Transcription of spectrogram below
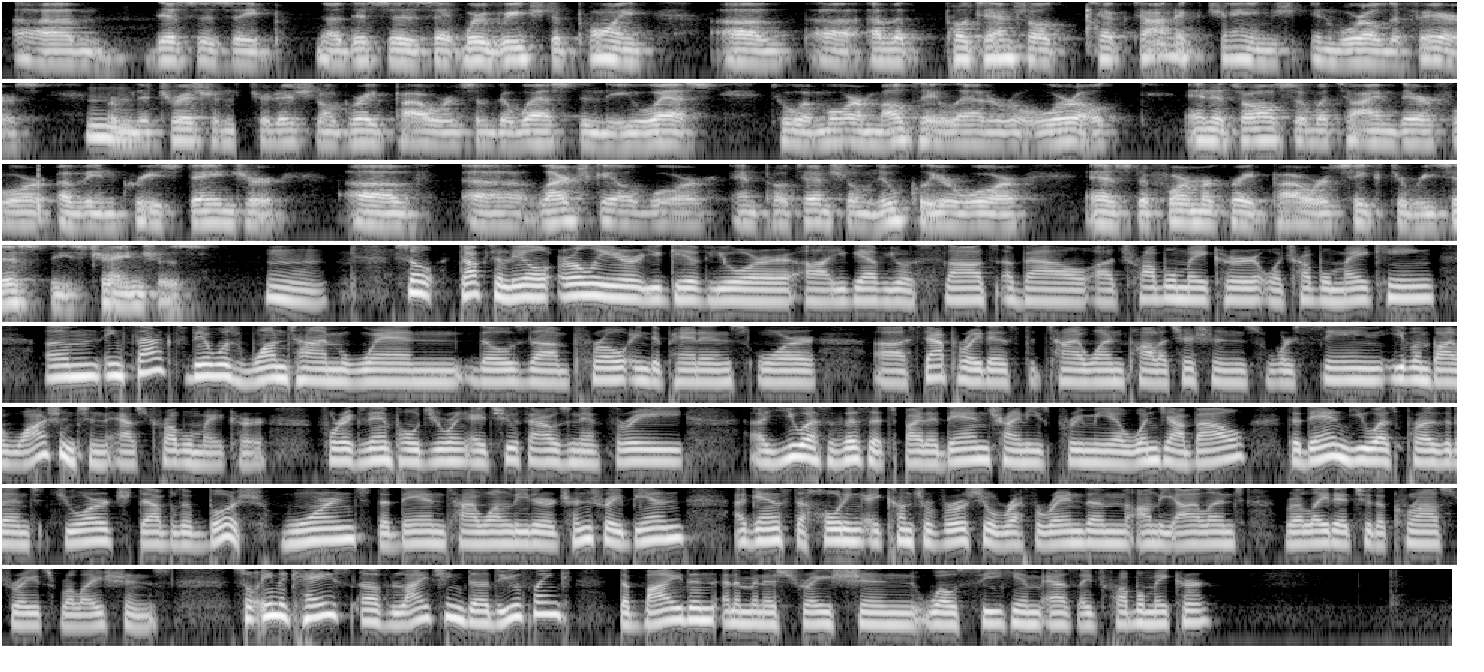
um, this is a uh, this is a, we've reached a point of uh, of a potential tectonic change in world affairs mm. from the tradition, traditional great powers of the West and the U.S. to a more multilateral world and it's also a time, therefore, of increased danger of uh, large scale war and potential nuclear war as the former great powers seek to resist these changes. Hmm. So, Dr. Liu, earlier you give your uh, you gave your thoughts about uh, troublemaker or troublemaking. Um, in fact, there was one time when those um, pro-independence or uh, separatist Taiwan politicians were seen even by Washington as troublemaker. For example, during a 2003 a U.S. visit by the then Chinese Premier Wen Jiabao, the then U.S. President George W. Bush warned the then Taiwan leader Chen Shui-bian against holding a controversial referendum on the island related to the cross-strait relations. So, in the case of Lai Ching-te, do you think the Biden administration will see him as a troublemaker?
